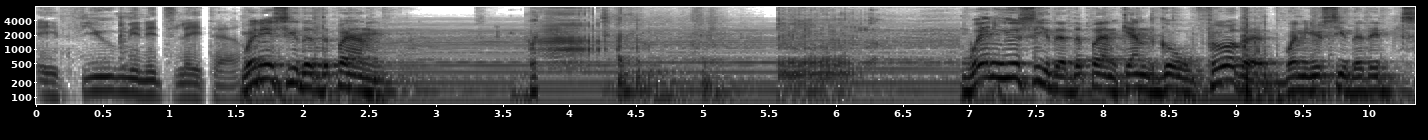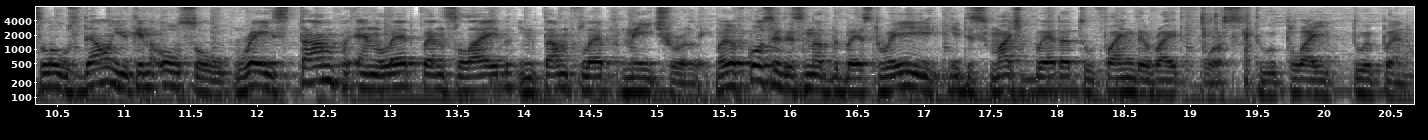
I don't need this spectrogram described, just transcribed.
A few minutes later. when you see that the pen When you see that the pen can't go further, when you see that it slows down, you can also raise thumb and let pen slide in thumb flap naturally. But of course it is not the best way, it is much better to find the right force to apply to a pen.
